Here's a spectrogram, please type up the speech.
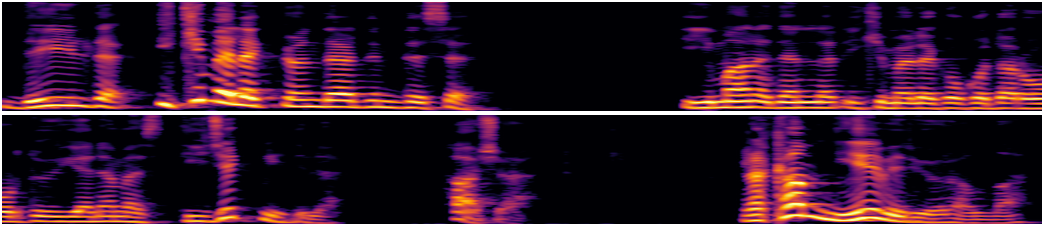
değil de iki melek gönderdim dese iman edenler iki melek o kadar orduyu yenemez diyecek miydiler? Haşa. Rakam niye veriyor Allah?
